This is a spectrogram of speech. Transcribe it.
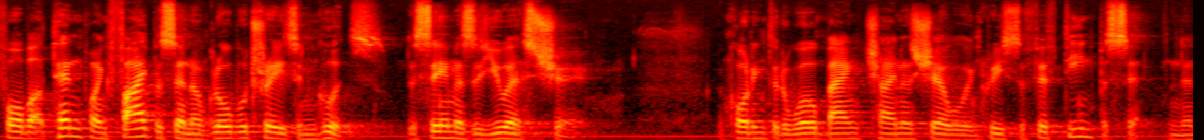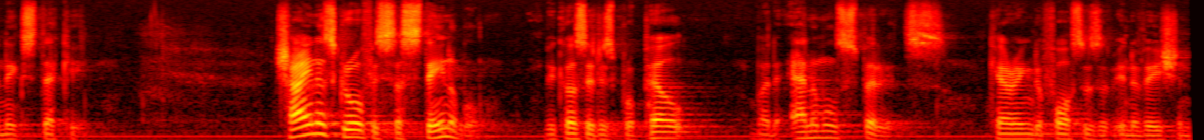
for about 10.5% of global trades in goods, the same as the US share. According to the World Bank, China's share will increase to 15% in the next decade. China's growth is sustainable because it is propelled by the animal spirits carrying the forces of innovation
